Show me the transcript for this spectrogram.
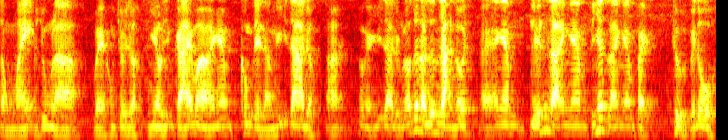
dòng máy. Nói chung là về không chơi được. Nhiều những cái mà anh em không thể là nghĩ ra được. À, không thể nghĩ ra được. Nó rất là đơn giản thôi. À, anh em đến là anh em thứ nhất là anh em phải thử cái đồ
